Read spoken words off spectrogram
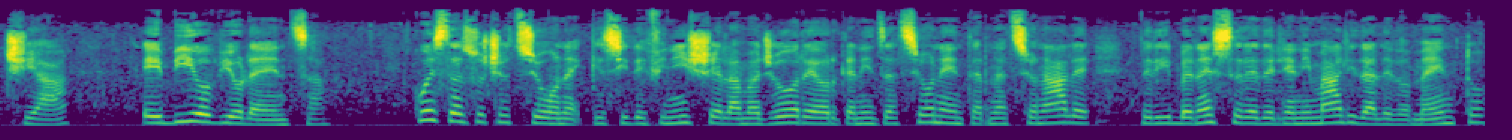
CA, e Bioviolenza questa associazione, che si definisce la maggiore organizzazione internazionale per il benessere degli animali d'allevamento,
